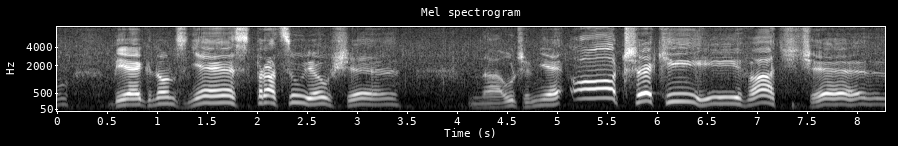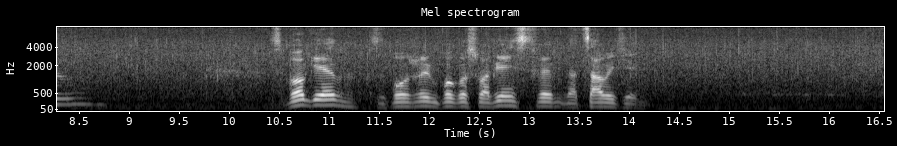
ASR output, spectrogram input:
biegnąc nie spracują się. Naucz mnie oczekiwać Cię. Z Bogiem, z Bożym błogosławieństwem na cały dzień.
